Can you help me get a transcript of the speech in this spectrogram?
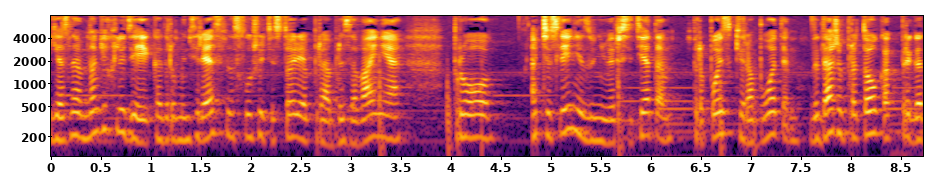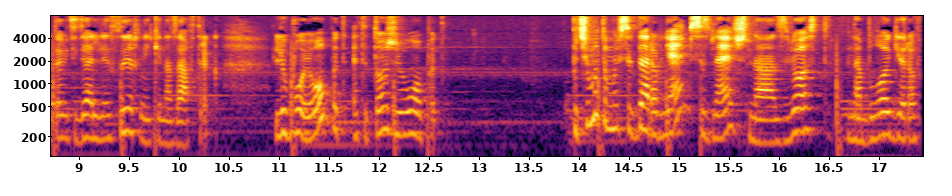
я знаю многих людей, которым интересно слушать истории про образование, про отчисления из университета, про поиски работы, да даже про то, как приготовить идеальные сырники на завтрак. Любой опыт — это тоже опыт. Почему-то мы всегда равняемся, знаешь, на звезд, на блогеров,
